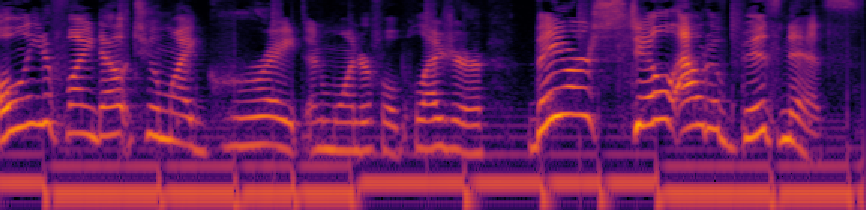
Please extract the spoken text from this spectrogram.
Only to find out, to my great and wonderful pleasure, they are still out of business.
